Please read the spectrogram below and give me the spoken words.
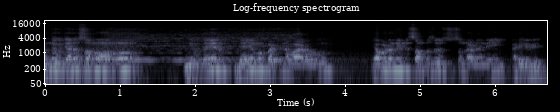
అందుకు జనసమూహము నీవు దయ దయము పట్టిన వాడవు. ఎవడు నిన్ను సంపదూస్తున్నాడని అడిగిరి.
